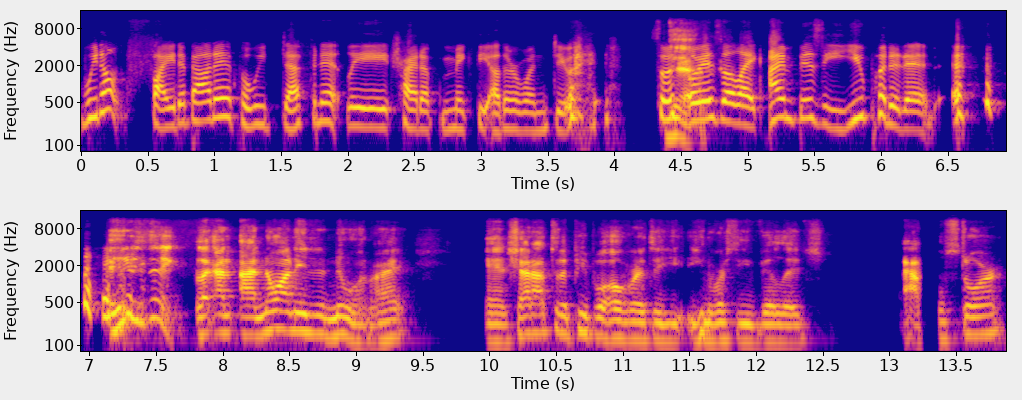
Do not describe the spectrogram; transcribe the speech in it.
we don't fight about it, but we definitely try to make the other one do it. So it's Yeah. always a like, I'm busy, you put it in. And here's the thing. Like I, I know I needed a new one, right? And shout out to the people over at the University Village Apple Store.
